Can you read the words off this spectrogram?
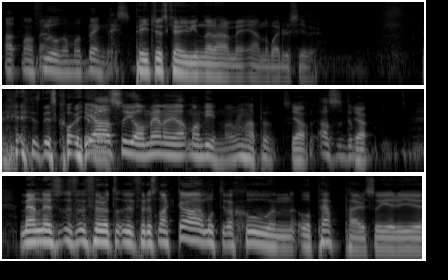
att man förlorar mot Bengals. Patriots kan ju vinna det här med en wide receiver. det ska ju Ja, göras. alltså jag menar ju att man vinner den här punkten. Ja. Alltså det, Ja. Men eh, för, för, att, för att snacka motivation och pepp här så är det ju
